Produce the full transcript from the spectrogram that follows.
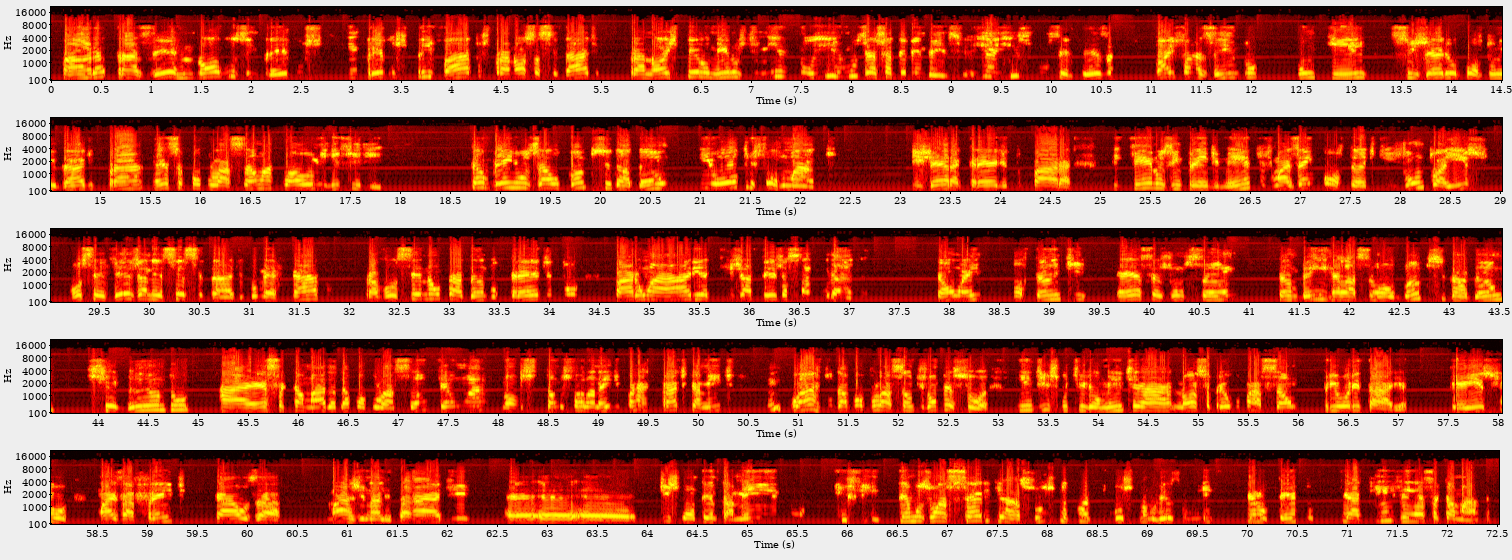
para trazer novos empregos, empregos privados para a nossa cidade para nós, pelo menos, diminuirmos essa dependência. E aí, isso, com certeza, vai fazendo com que se gere oportunidade para essa população a qual eu me referi. Também usar o Banco Cidadão e outros formatos que gera crédito para pequenos empreendimentos, mas é importante que, junto a isso, você veja a necessidade do mercado para você não estar tá dando crédito para uma área que já esteja saturada. Então, é importante essa junção também em relação ao Banco Cidadão, chegando a essa camada da população, que é uma. Nós estamos falando aí de praticamente um quarto da população de João Pessoa. Indiscutivelmente é a nossa preocupação prioritária, que isso mais à frente causa marginalidade, é, é, é, descontentamento, enfim, temos uma série de ações que eu estou aqui buscando resumir pelo tempo que atingem essa camada.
